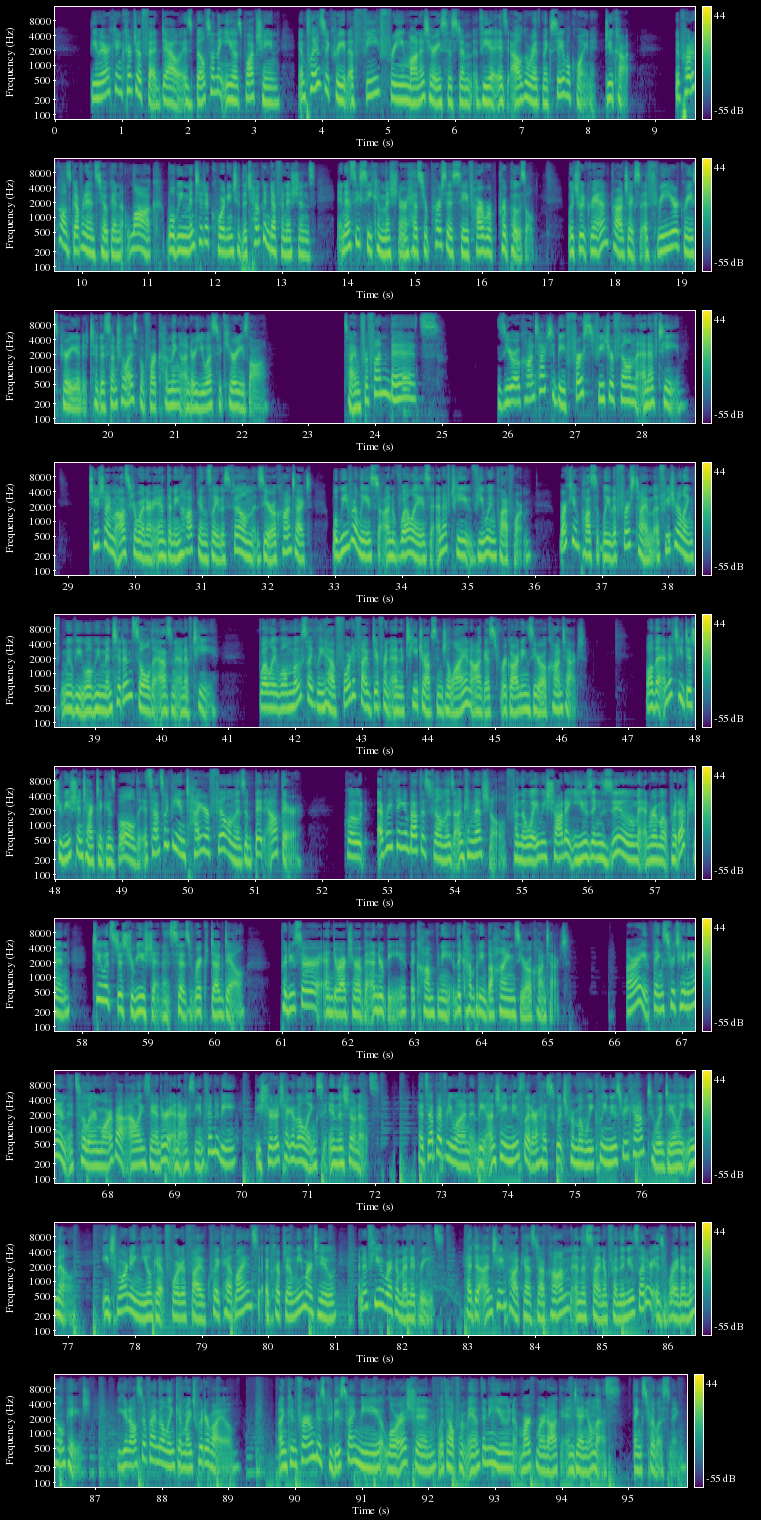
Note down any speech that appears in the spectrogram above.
The American Crypto Fed DAO is built on the EOS blockchain and plans to create a fee-free monetary system via its algorithmic stablecoin, Ducat. The protocol's governance token, LOCK, will be minted according to the token definitions in SEC Commissioner Hester Peirce's safe harbor proposal, which would grant projects a three year grace period to decentralize before coming under U.S. securities law. Time for fun bits. Zero Contact to be first feature film NFT. Two time Oscar winner Anthony Hopkins' latest film, Zero Contact, will be released on Vuele's NFT viewing platform, marking possibly the first time a feature length movie will be minted and sold as an NFT. Vuele will most likely have four to five different NFT drops in July and August regarding Zero Contact. While the NFT distribution tactic is bold, it sounds like the entire film is a bit out there. Quote, everything about this film is unconventional, from the way we shot it using Zoom and remote production to its distribution, says Rick Dugdale, producer and director of Enderby, the company, the company behind Zero Contact. All right. Thanks for tuning in. To learn more about Aleksander and Axie Infinity, be sure to check out the links in the show notes. Heads up, everyone. The Unchained newsletter has switched from a weekly news recap to a daily email. Each morning, you'll get four to five quick headlines, a crypto meme or two, and a few recommended reads. Head to unchainedpodcast.com and the sign up for the newsletter is right on the homepage. You can also find the link in my Twitter bio. Unconfirmed is produced by me, Laura Shin, with help from Anthony Yoon, Mark Murdock, and Daniel Nuss. Thanks for listening.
